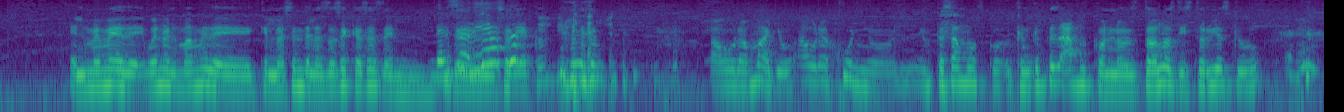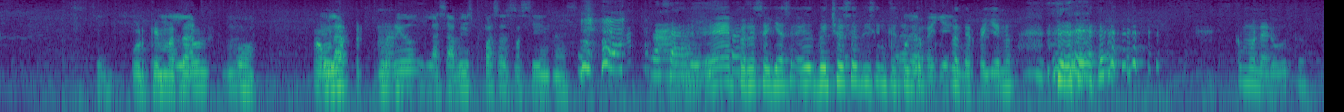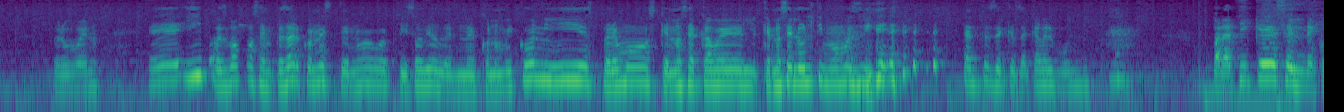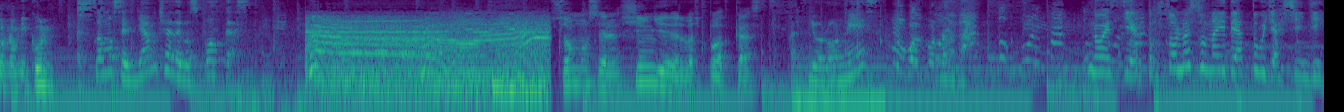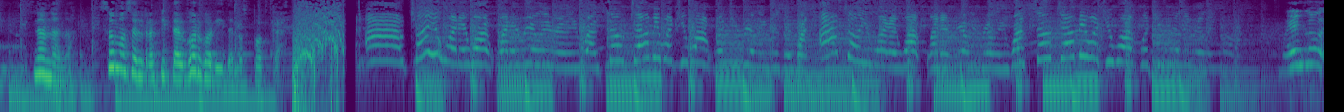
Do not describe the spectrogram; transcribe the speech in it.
el meme de, bueno, el mame de que lo hacen de las 12 casas del, ¿Del Zodíaco? Zodíaco. ahora mayo, ahora junio. Empezamos con, ¿con qué empezamos? Con los, todos los disturbios que hubo. Sí. Porque mataron a una persona. las avispas asesinas. Las Ah, avispas. eh, pero ese ya, de hecho ese dicen que fue de relleno. de relleno. es como Naruto. Pero bueno. Eh, y pues vamos a empezar con este nuevo episodio del Necronomicon y esperemos que no se acabe el, que no sea el último más bien antes de que se acabe el mundo. Para ti, ¿qué es el Necronomicon? Somos el Yamcha de los podcasts. Somos el Shinji de los podcasts. Llorones. No valgo nada. No es cierto, solo es una idea tuya, Shinji. No, no, no. Somos el Rafita Gorgori de los podcasts. I'll tell you what I want,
